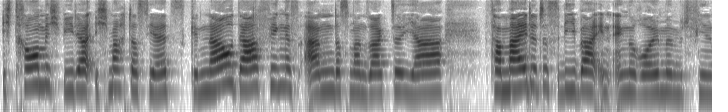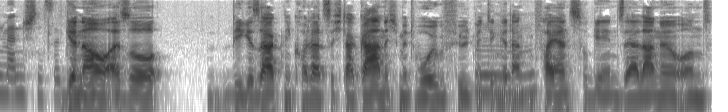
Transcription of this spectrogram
ich traue mich wieder, ich mache das jetzt, genau da fing es an, dass man sagte, ja, vermeidet es lieber, in enge Räume mit vielen Menschen zu gehen. Genau, also wie gesagt, Nicole hat sich da gar nicht mit wohlgefühlt, mit Mhm. den Gedanken feiern zu gehen, sehr lange. Und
